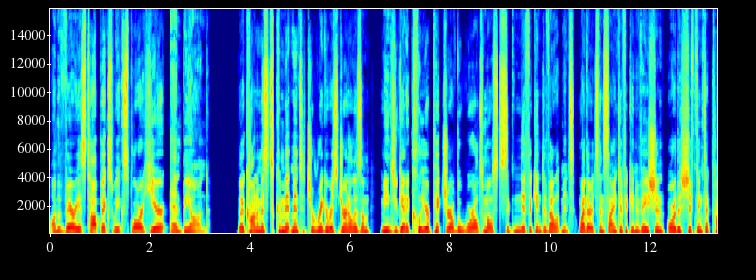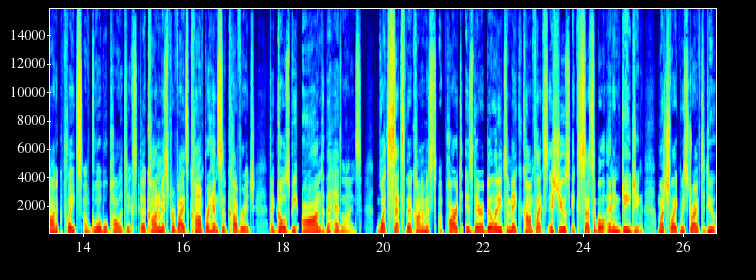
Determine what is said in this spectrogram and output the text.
on the various topics we explore here and beyond. The Economist's commitment to rigorous journalism means you get a clear picture of the world's most significant developments, whether it's in scientific innovation or the shifting tectonic plates of global politics. The Economist provides comprehensive coverage that goes beyond the headlines. What sets The Economist apart is their ability to make complex issues accessible and engaging, much like we strive to do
